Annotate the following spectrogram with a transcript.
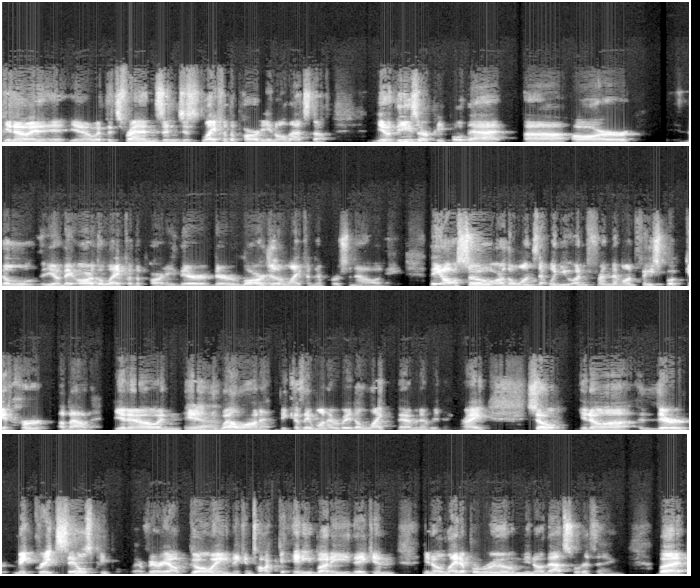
you know, it, you know, with its friends and just life of the party and all that stuff. You know, these are people that uh, are the, you know, they are the life of the party. They're they're larger than life in their personality. They also are the ones that when you unfriend them on Facebook get hurt about it, you know, and, yeah. and dwell on it because they want everybody to like them and everything, right? So, you know, uh, they're make great salespeople. They're very outgoing. They can talk to anybody. They can, you know, light up a room, you know, that sort of thing. But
